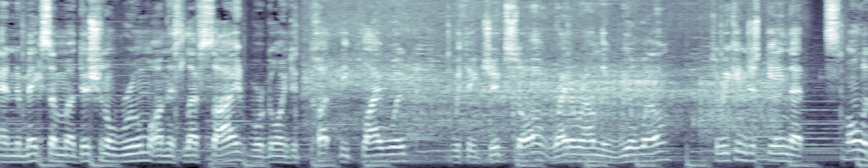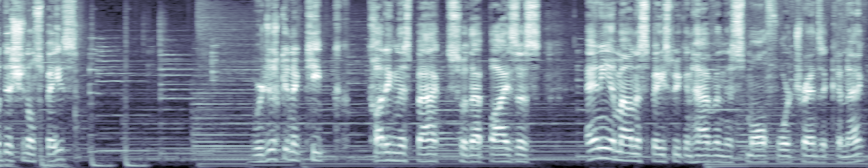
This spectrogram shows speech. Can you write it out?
And to make some additional room on this left side, we're going to cut the plywood with a jigsaw right around the wheel well so we can just gain that small additional space. We're just going to keep cutting this back so that buys us any amount of space we can have in this small Ford Transit Connect.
